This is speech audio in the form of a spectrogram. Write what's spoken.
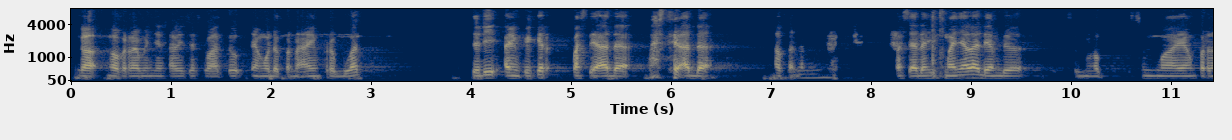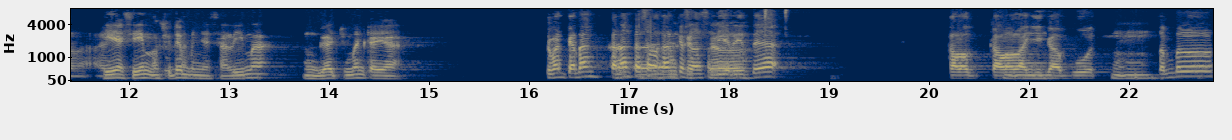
nggak nggak pernah menyesali sesuatu yang udah pernah Aing perbuat. Jadi Aing pikir pasti ada pasti ada apa namanya pasti ada hikmahnya lah diambil semua semua yang pernah iya sih maksudnya menyesali mah enggak cuman kayak cuman kadang kadang kesel kan kesel kesel. sendiri teh ya. kalau kalau Hmm. lagi gabut mm, sebel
